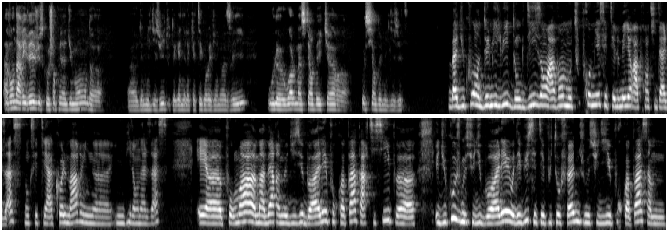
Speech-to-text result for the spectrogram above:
avant d'arriver jusqu'au championnat du monde 2018 euh, où tu as gagné la catégorie viennoiserie ou le World Master Baker euh, aussi en 2018 bah, du coup, en 2008, donc dix ans avant, mon tout premier, c'était le meilleur apprenti d'Alsace. Donc, c'était à Colmar, une, euh, une, ville en Alsace. Et euh, pour moi, ma mère, elle me disait, bah allez, pourquoi pas, participe. Euh. et du coup, je me suis dit, bon, allez, au début, c'était plutôt fun. Je me suis dit, pourquoi pas, ça, me,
